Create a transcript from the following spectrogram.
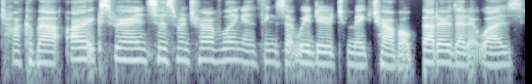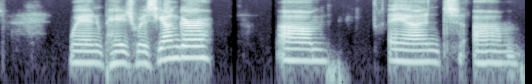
talk about our experiences when traveling and things that we do to make travel better than it was when Paige was younger. Um, and um,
